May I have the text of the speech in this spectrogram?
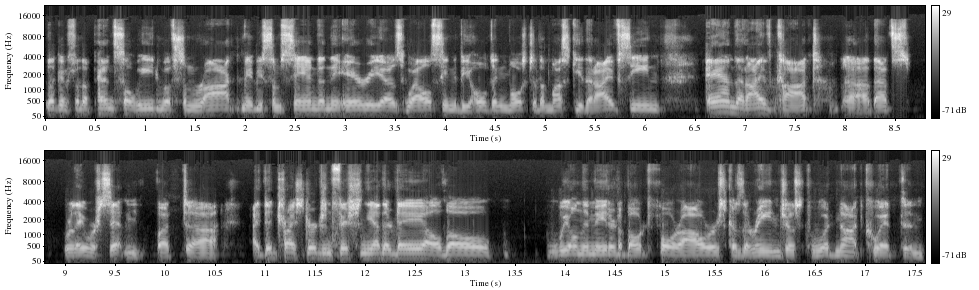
looking for the pencil weed with some rock, maybe some sand in the area as well. Seem to be holding most of the muskie that I've seen and that I've caught. Uh, that's where they were sitting. But uh, I did try sturgeon fishing the other day, although we only made it about four hours because the rain just would not quit. And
